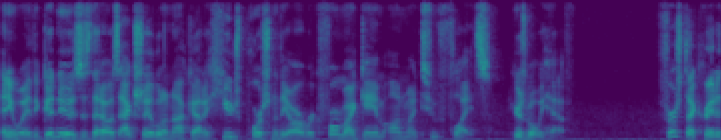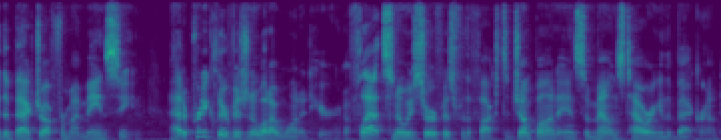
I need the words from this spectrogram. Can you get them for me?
Anyway, the good news is that I was actually able to knock out a huge portion of the artwork for my game on my two flights. Here's what we have. First, I created the backdrop for my main scene. I had a pretty clear vision of what I wanted here a flat, snowy surface for the fox to jump on, and some mountains towering in the background.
